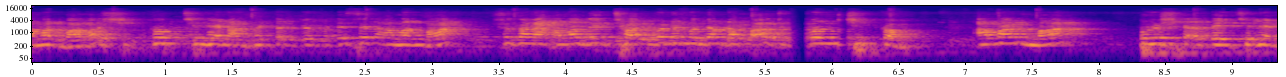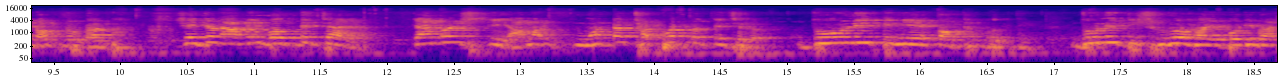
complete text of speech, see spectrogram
আমার বাবা শিক্ষক ছিলেন আমার মা, সুতরাং আমাদের ছয় বোনের মধ্যে আমরা পাঁচ বোন শিক্ষক। আমার মা পুরস্কার পেয়েছিলেন রত্নগাথা সেই জন্য আমি বলতে চাই, কেন এসছি? আমার মনটা ছটফট করতেছিল। দুর্নীতি নিয়ে কথা বলতে। দুর্নীতি শুরু হয় পরিবার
